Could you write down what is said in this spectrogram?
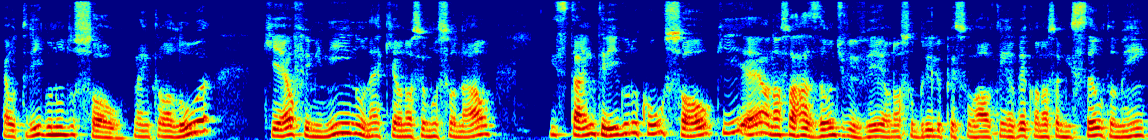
é o trígono do Sol. Né? Então a Lua, que é o feminino, né, que é o nosso emocional, está em trígono com o Sol, que é a nossa razão de viver, é o nosso brilho pessoal, tem a ver com a nossa missão também,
